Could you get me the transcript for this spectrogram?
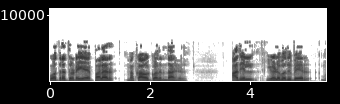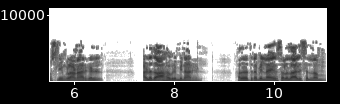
கோத்திரத்துடைய பலர் மக்காவுக்கு வந்திருந்தார்கள். அதில் எழுபது பேர் முஸ்லீம்களானார்கள் அல்லது ஆக விரும்பினார்கள். ஹதரத் நபில் நாயம் சல்லா அலிசல்லம்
